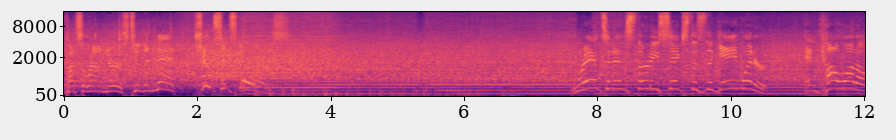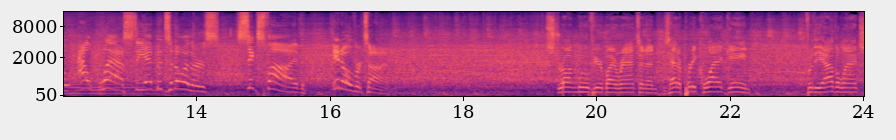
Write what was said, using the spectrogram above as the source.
Cuts around Nurse to the net, shoots and scores. Rantanen's 36th is the game winner, and Colorado outlasts the Edmonton Oilers 6-5 in overtime. Strong move here by Rantanen. He's had a pretty quiet game for the Avalanche.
